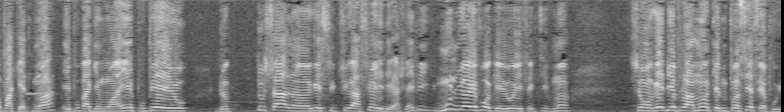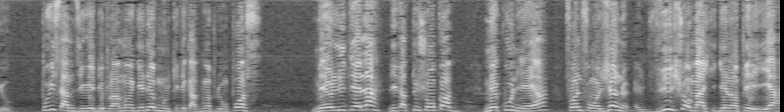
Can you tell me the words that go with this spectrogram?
On pa ket mwa, e pou pa gen mwayen pou pe yo. Dok tout sa nan restrukturasyon EDH. E pi moun yo evoke yo efektiveman son redeploaman ke mpense pense fe pou yo. Pou yi sa mdi redeploaman, gen de moun ki te kap gran plon pos. Men li te la, li tap tou chon kob. Men kounye ya, fon fon jen, vi chomaj ki gen lan peyi ya.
